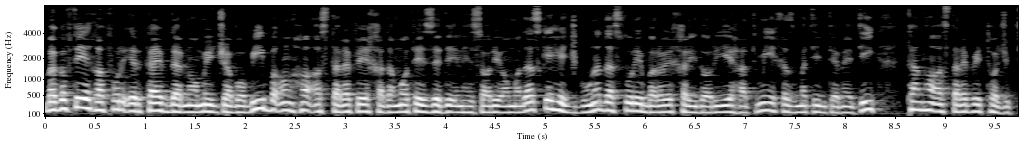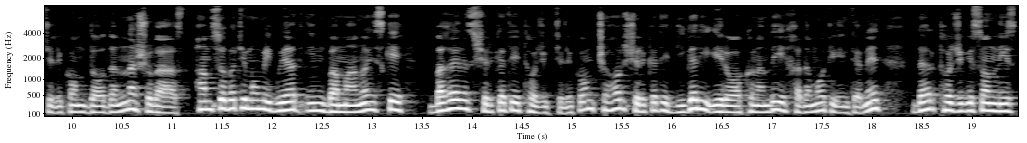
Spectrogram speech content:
به گفته غفور ارکایف در نامه جوابی به آنها از طرف خدمات ضد انحصاری آمده است که هیچ گونه دستوری برای خریداری حتمی خدمت اینترنتی تنها از طرف تاجیک تلکام داده نشده است. همصحبت ما می‌گوید این به معنای است که غیر از شرکت تاجیک تلکام چهار شرکت دیگری ارائه کننده خدمات اینترنت در تاجیکستان نیز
